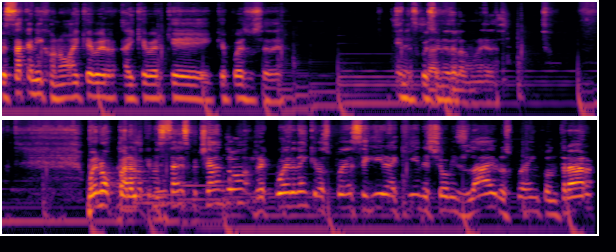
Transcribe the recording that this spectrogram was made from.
pues sacan hijo, ¿no? Hay que ver, hay que ver qué, puede suceder en las cuestiones de las monedas. Bueno, para los que nos están escuchando, recuerden que nos pueden seguir aquí en The Showbiz Live, nos pueden encontrar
